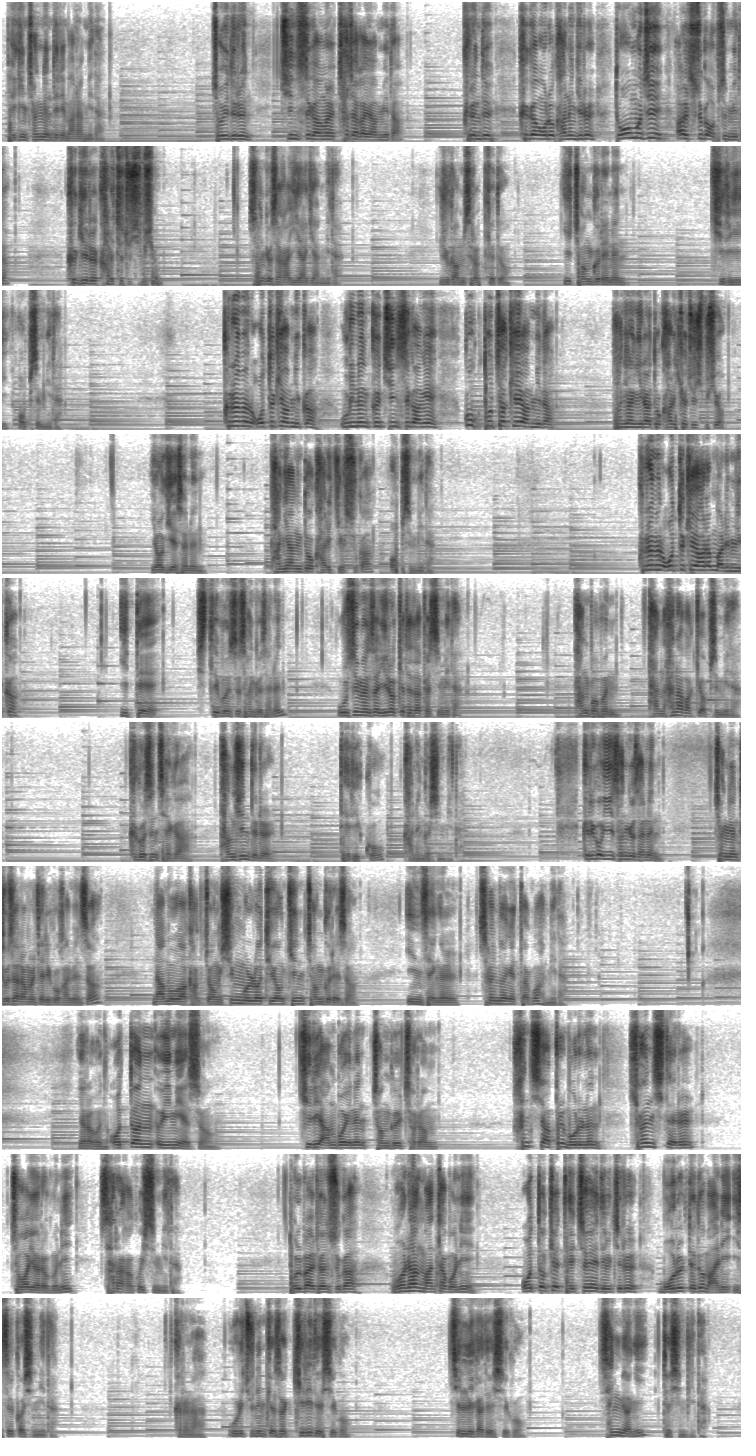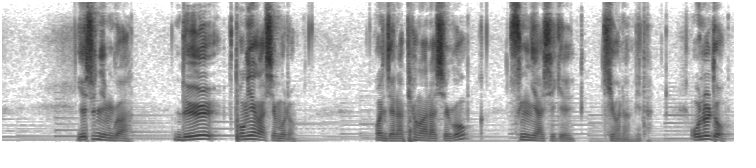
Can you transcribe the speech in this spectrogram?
백인 청년들이 말합니다. 저희들은 진스강을 찾아가야 합니다. 그런데 그 강으로 가는 길을 도무지 알 수가 없습니다. 그 길을 가르쳐 주십시오. 선교사가 이야기합니다. 유감스럽게도 이 정글에는 길이 없습니다. 그러면 어떻게 합니까? 우리는 그 진스강에 꼭 도착해야 합니다. 방향이라도 가르쳐 주십시오. 여기에서는 방향도 가리킬 수가 없습니다. 그러면 어떻게 하란 말입니까? 이때 스티븐스 선교사는 웃으면서 이렇게 대답했습니다. 방법은 단 하나밖에 없습니다. 그것은 제가 당신들을 데리고 가는 것입니다. 그리고 이 선교사는 청년 두 사람을 데리고 가면서 나무와 각종 식물로 뒤엉킨 정글에서 인생을 설명했다고 합니다. 여러분, 어떤 의미에서 길이 안 보이는 정글처럼 한 치 앞을 모르는 현 시대를 저와 여러분이 살아가고 있습니다. 돌발 변수가 워낙 많다 보니 어떻게 대처해야 될지를 모를 때도 많이 있을 것입니다. 그러나 우리 주님께서 길이 되시고 진리가 되시고 생명이 되십니다. 예수님과 늘 동행하심으로 언제나 평안하시고 승리하시길 기원합니다. 오늘도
